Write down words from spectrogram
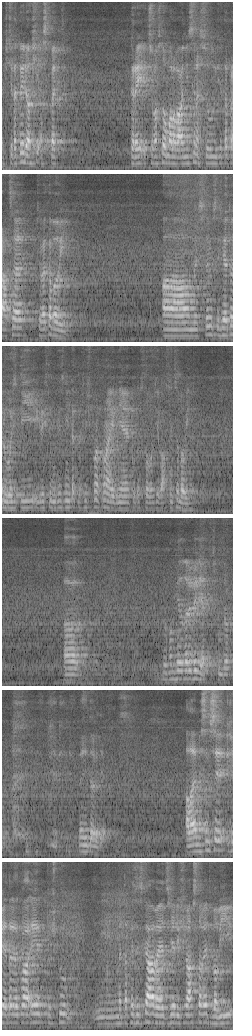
ještě takový další aspekt, který i třeba z toho malování se nesu, že ta práce člověka baví. A myslím si, že je to důležitý, i když to může znít tak trošičku jako naivně, jako to slovo, že vás něco baví. Uh, doufám, že je to tady vidět, aspoň trochu. Není to vidět. Ale myslím si, že je tady taková i trošku mm, metafyzická věc, že když vás ta věc baví,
